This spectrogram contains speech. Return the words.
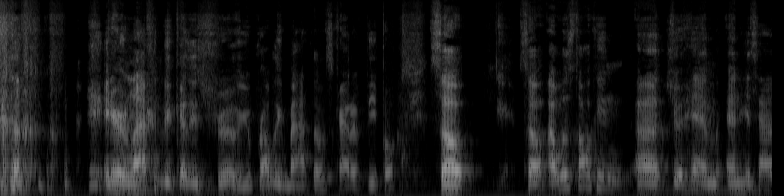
and you're laughing because it's true. You probably met those kind of people. So so I was talking uh, to him, and he said,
